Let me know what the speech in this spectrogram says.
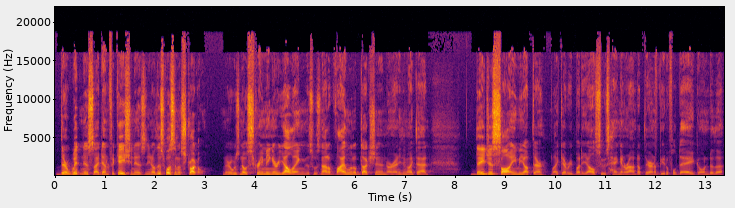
their witness identification is, you know, this wasn't a struggle. There was no screaming or yelling. This was not a violent abduction or anything like that. They just saw Amy up there, like everybody else who was hanging around up there on a beautiful day, going to the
